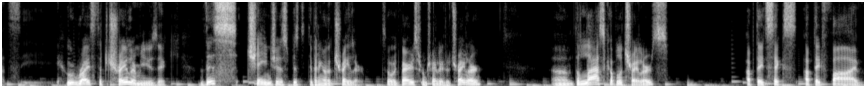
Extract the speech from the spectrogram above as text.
let's see. Who writes the trailer music? This changes depending on the trailer. So it varies from trailer to trailer. Um, the last couple of trailers, update 6, update 5,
